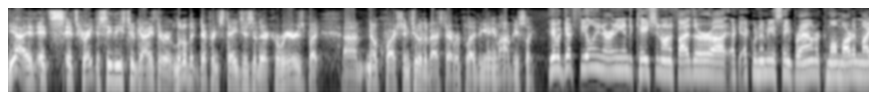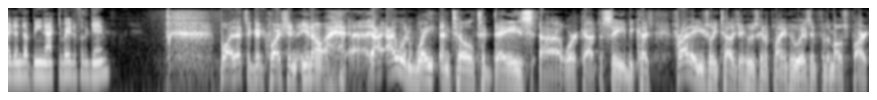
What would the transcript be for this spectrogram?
yeah, it, it's it's great to see these two guys. They're a little bit different stages of their careers, but um, no question, two of the best to ever play the game, obviously. Do you have a gut feeling or any indication on if either uh, Equanimeous St. Brown or Kamal Martin might end up being activated for the game? Boy, that's a good question. You know, I, I would wait until today's uh, workout to see because Friday usually tells you who's going to play and who isn't for the most part.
